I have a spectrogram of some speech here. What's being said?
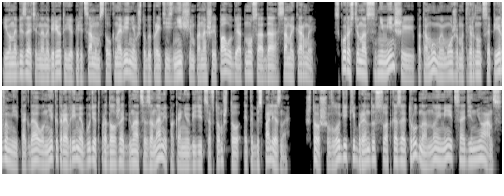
и он обязательно наберет ее перед самым столкновением, чтобы пройти с днищем по нашей палубе от носа до самой кормы. Скорость у нас не меньше, и потому мы можем отвернуться первыми, и тогда он некоторое время будет продолжать гнаться за нами, пока не убедится в том, что это бесполезно. Что ж, в логике Брендусу отказать трудно, но имеется один нюанс.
